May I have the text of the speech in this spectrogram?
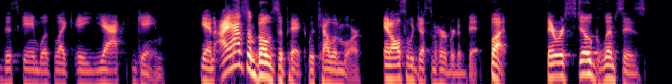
this game was like a YAC game. And I have some bones to pick with Kellen Moore and also with Justin Herbert a bit, but there were still glimpses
